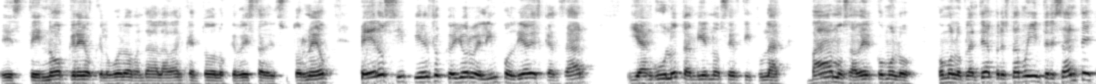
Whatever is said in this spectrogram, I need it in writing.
Este, no creo que lo vuelva a mandar a la banca en todo lo que resta de su torneo, pero sí pienso que hoy Orbelín podría descansar y Angulo también no ser titular. Vamos a ver cómo lo, cómo lo plantea, pero está muy interesante,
